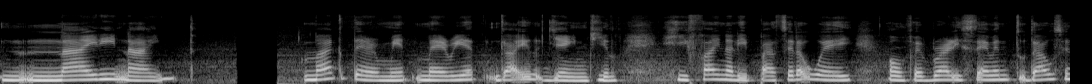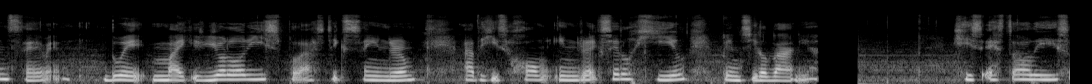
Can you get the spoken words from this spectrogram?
1999. MacDiarmid married Gail Gengil. He finally passed away on February 7, 2007, due myelodysplastic syndrome at his home in Drexel Hill, Pennsylvania. His studies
